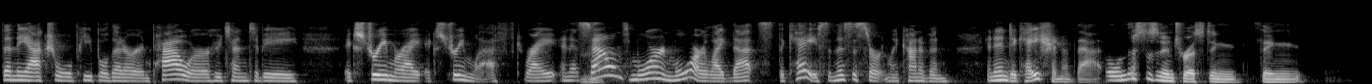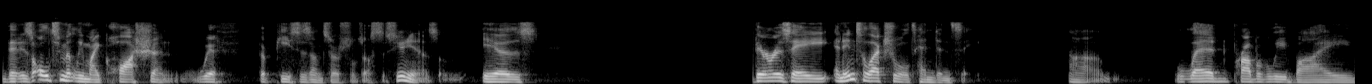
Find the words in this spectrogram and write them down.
than the actual people that are in power, who tend to be extreme right, extreme left, right? And it mm-hmm. sounds more and more like that's the case. And this is certainly kind of an, an indication of that. Well, and this is an interesting thing that is ultimately my caution with the pieces on social justice unionism is there is a an intellectual tendency um, led probably by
